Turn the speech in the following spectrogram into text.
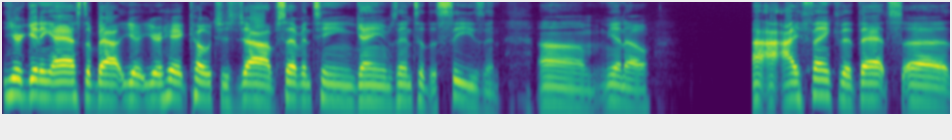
you're getting asked about your your head coach's job 17 games into the season. Um, you know, I, I think that that's uh,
